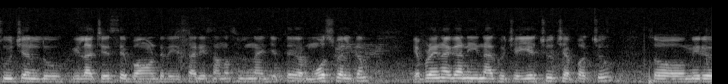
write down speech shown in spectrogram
సూచనలు ఇలా చేస్తే బాగుంటుంది సరే సమస్యలు ఉన్నాయని చెప్తే యువర్ మోస్ట్ వెల్కమ్. ఎప్పుడైనా కానీ నాకు చెయ్యొచ్చు చెప్పొచ్చు. సో మీరు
